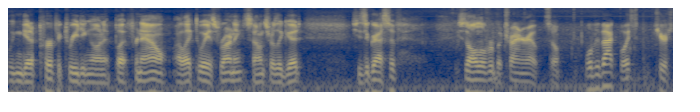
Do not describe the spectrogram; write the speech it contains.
we can get a perfect reading on it. But for now, I like the way it's running. Sounds really good. She's aggressive. She's all over but trying her out. So we'll be back, boys. Cheers.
